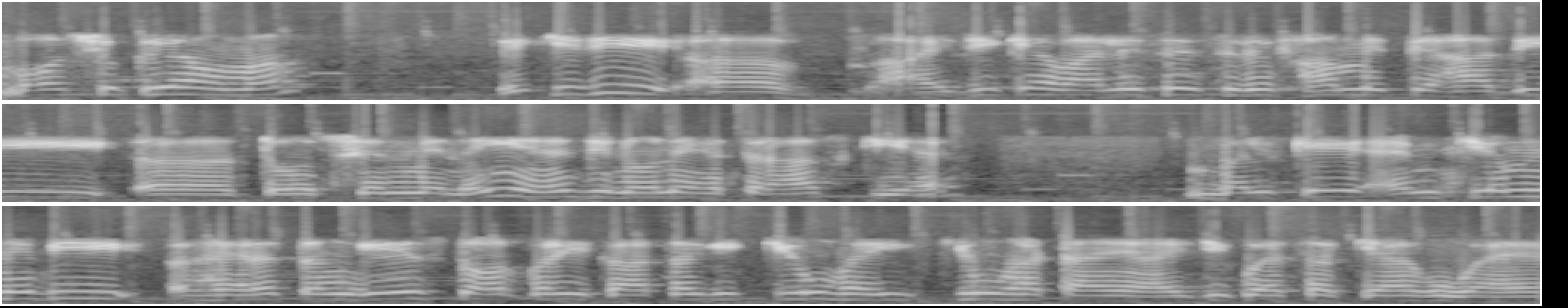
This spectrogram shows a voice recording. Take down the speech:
بہت شکریہ ہما دیکھیے جی آئی جی کے حوالے سے صرف ہم اتحادی تو سندھ میں نہیں ہیں جنہوں نے اعتراض کیا ہے، بلکہ ایم کیو ایم نے بھی حیرت انگیز طور پر یہ کہا تھا کہ کیوں بھائی، کیوں ہٹائیں؟ آئی جی کو ایسا کیا ہوا ہے؟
